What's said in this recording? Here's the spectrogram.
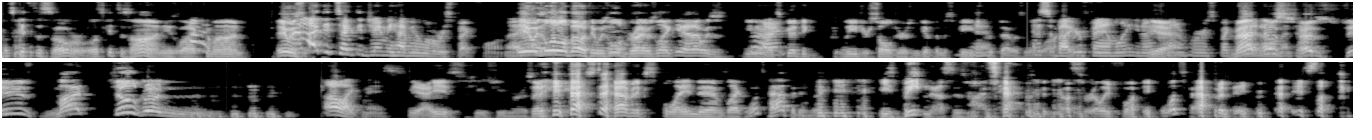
let's get this over. Let's get this on. He's like, come on. It was I detected Jaime having a little respect for him. I- it was a little of both. It was a little dry. It was like, yeah, that was you know, Alright. it's good to lead your soldiers and give them a speech, Yeah. but that was a little and it's awkward. about your family, you know. you Yeah. kind of respect that Madness has seized my children. I like Mace. yeah, he's he's humorous, and he has to have it explained to him. Like, what's happening? Like, he's beating us, is what's happening. That's really funny. What's happening? he's like,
